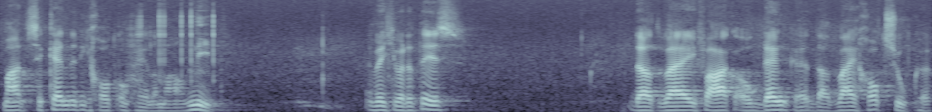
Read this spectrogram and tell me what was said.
Maar ze kenden die God ook helemaal niet. En weet je wat het is? Dat wij vaak ook denken dat wij God zoeken.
